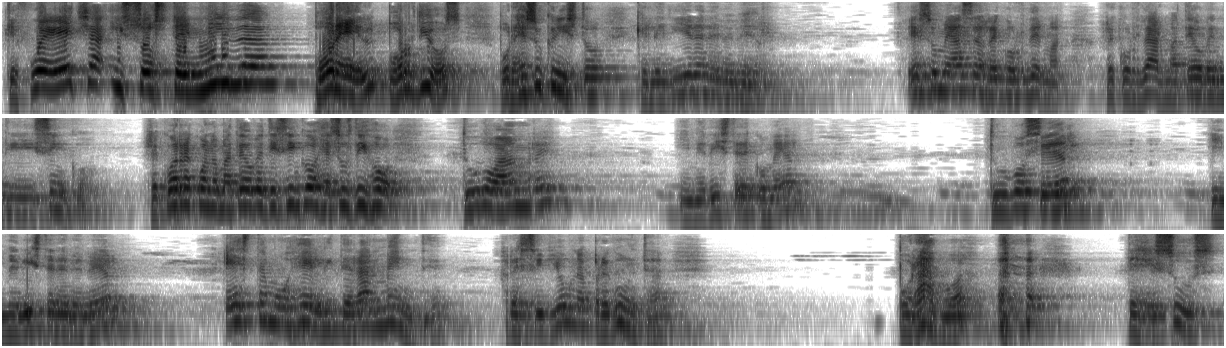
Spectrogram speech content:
que fue hecha y sostenida por Él, por Dios, por Jesucristo, que le diera de beber. Eso me hace recordar, recordar Mateo 25. ¿Recuerda cuando Mateo 25 Jesús dijo, tuvo hambre y me diste de comer? ¿Tuvo sed y me diste de beber? Esta mujer literalmente recibió una pregunta por agua de Jesús.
